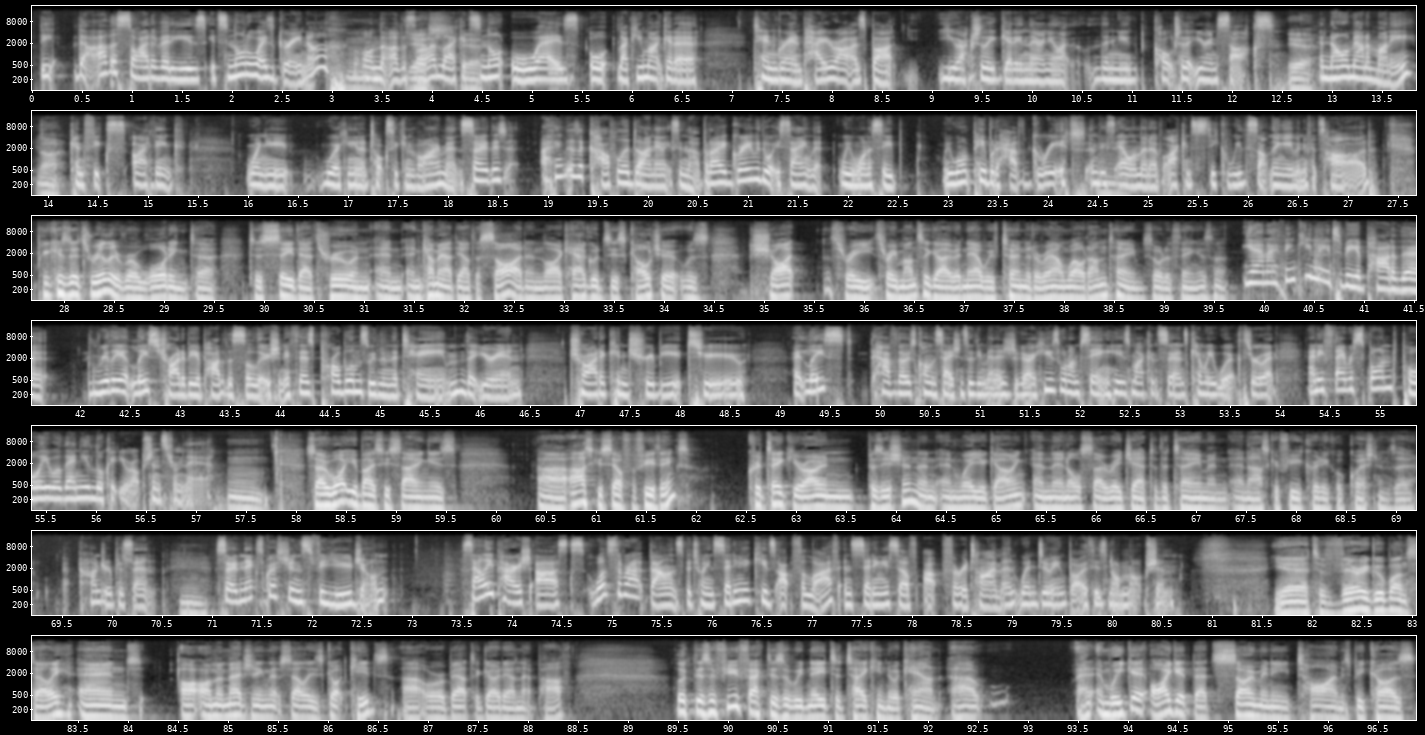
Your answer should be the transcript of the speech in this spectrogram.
The the other side of it is it's not always greener on the other Mm. Yes, side. Like it's not always or like you might get a 10 grand pay rise, but you actually get in there and you're like, the new culture that you're in sucks. Yeah. And no amount of money No. can fix, I think, when you're working in a toxic environment. So there's, I think there's a couple of dynamics in that, but I agree with what you're saying that we want to see, we want people to have grit and Mm. this element of I can stick with something even if it's hard. because it's really rewarding to to see that through and, and, and come out the other side and like how good's this culture it was shite three three months ago but now we've turned it around well done team sort of thing isn't it Yeah, and I think you need to be a part of the really at least try to be a part of the solution. If there's problems within the team that you're in, try to contribute to at least have those conversations with your manager to go, here's what I'm seeing, here's my concerns, can we work through it? And if they respond poorly, well then you look at your options from there. so what you're basically saying is uh, ask yourself a few things critique your own position and, and where you're going and then also reach out to the team and, and ask a few critical questions there 100%. So, next question's for you, John. Sally Parrish asks, What's the right balance between setting your kids up for life and setting yourself up for retirement when doing both is not an option? Yeah, it's a very good one, Sally. And I'm imagining that Sally's got kids uh, or about to go down that path. Look, there's a few factors that we need to take into account. Uh, and we get, I get that so many times because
